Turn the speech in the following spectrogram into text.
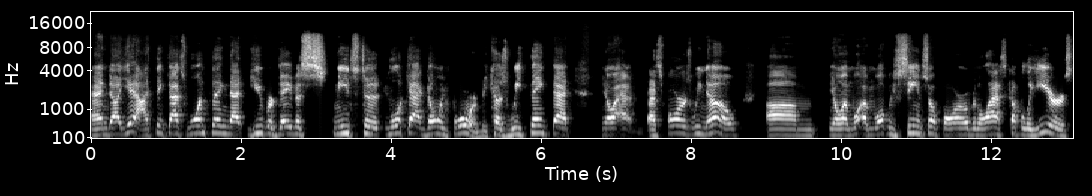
And uh, yeah, I think that's one thing that Hubert Davis needs to look at going forward because we think that, you know, as far as we know, um, you know, and, and what we've seen so far over the last couple of years,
